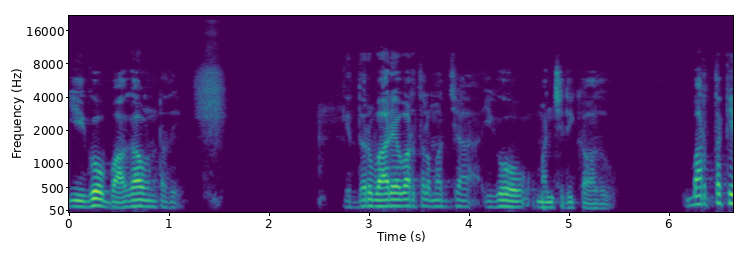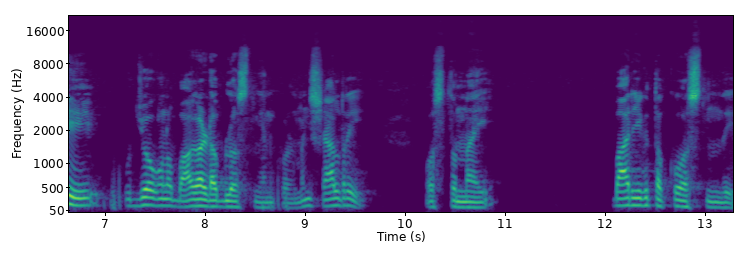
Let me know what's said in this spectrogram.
ఈగో బాగా ఉంటుంది. ఇద్దరు భార్యాభర్తల మధ్య ఇగో మంచిది కాదు. భర్తకి ఉద్యోగంలో బాగా డబ్బులు వస్తుంది అనుకోండి మంచి శాలరీ వస్తున్నాయి భార్యకి తక్కువ వస్తుంది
